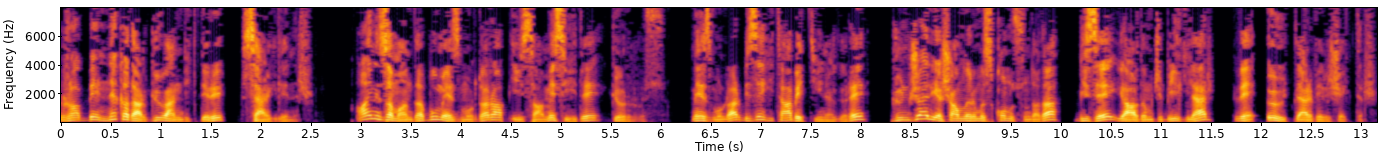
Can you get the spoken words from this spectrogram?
Rabbe ne kadar güvendikleri sergilenir. Aynı zamanda bu mezmurda Rab İsa Mesih'i de görürüz. Mezmurlar bize hitap ettiğine göre güncel yaşamlarımız konusunda da bize yardımcı bilgiler ve öğütler verecektir.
